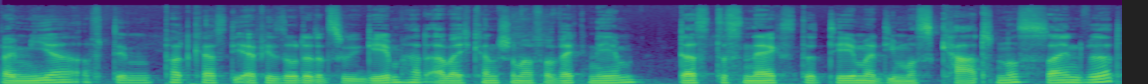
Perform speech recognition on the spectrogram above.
bei mir auf dem Podcast die Episode dazu gegeben hat, aber ich kann schon mal vorwegnehmen, dass das nächste Thema die Muskatnuss sein wird.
